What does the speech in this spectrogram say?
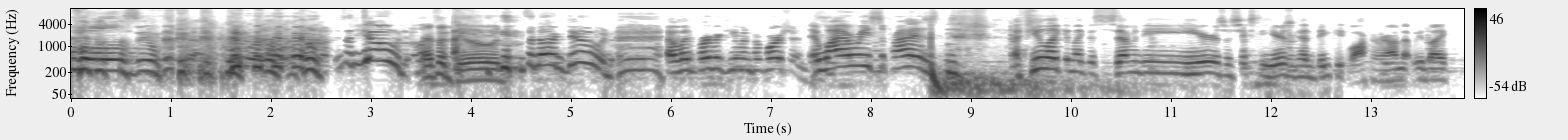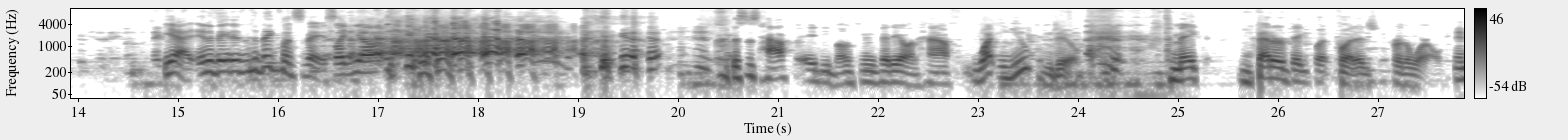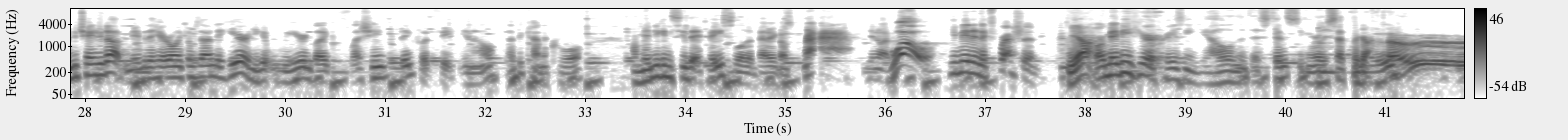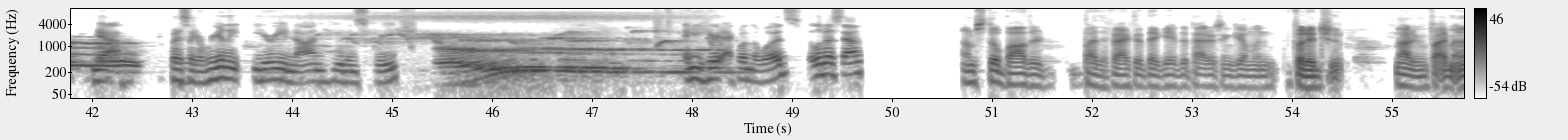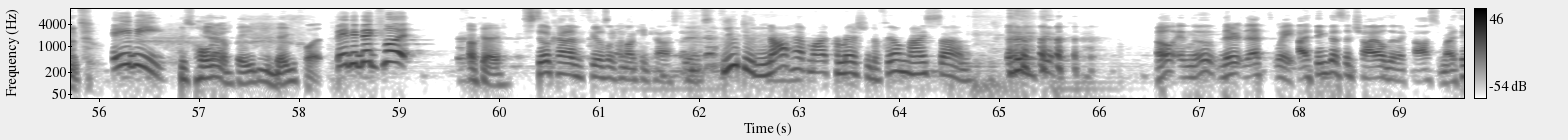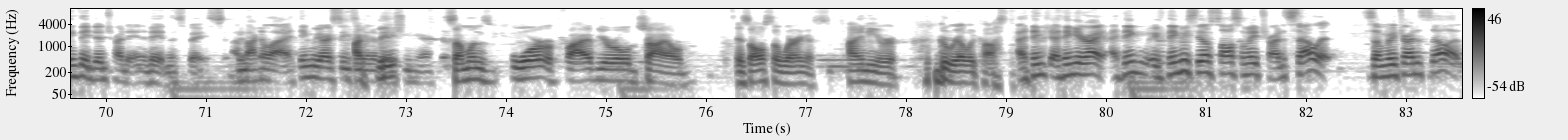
Full zoom. it's a dude. That's a dude. it's another dude. And with perfect human proportions. And why are we surprised? I feel like in like the 70 years or 60 years we've had big feet walking around that we'd like yeah, innovated in the Bigfoot space. Like, you know, this is half a debunking video and half what you can do to make better Bigfoot footage for the world. maybe change it up. Maybe the hair only comes down to here and you get weird, like fleshy Bigfoot feet, you know? That'd be kind of cool. Or maybe you can see the face a little bit better. It goes, "Rah!" you know, like, whoa, he made an expression. Yeah. Or maybe you hear a crazy yell in the distance. You can really set the Like a- mood. Yeah. But it's like a really eerie, non human screech. And you hear it echo in the woods. A little bit of sound. I'm still bothered by the fact that they gave the Patterson Gimlin footage not even five minutes. Baby, He's holding a baby Bigfoot. baby Bigfoot. Okay. Still kind of feels like monkey costumes. You do not have my permission to film my son. Oh, and moved. There. That's wait. I think that's a child in a costume. I think they did try to innovate in this space. I'm not gonna lie. I think we are seeing some I think- innovation here. Someone's four or five year old child is also wearing a tinier gorilla costume. I think I think you're right. I think I think we still saw somebody try to sell it. Somebody tried to sell it.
